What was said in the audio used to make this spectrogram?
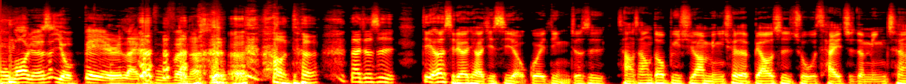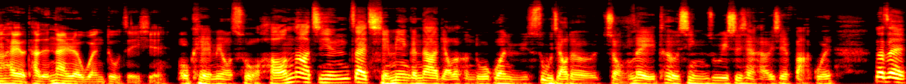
哦，哇，原来是有备而来的部分呢。好的，那就是第二十六条，其实有规定，就是厂商都必须要明确的标示出材质的名称，还有它的耐热温度这些。OK，没有错。好，那今天在前面跟大家聊了很多关于塑胶的种类、特性、注意事项，还有一些法规。那在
